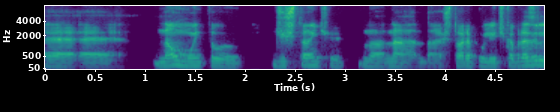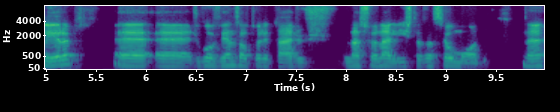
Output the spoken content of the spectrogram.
é, não muito distante na, na, na, história política brasileira é, é, de governos autoritários nacionalistas a seu modo, né?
